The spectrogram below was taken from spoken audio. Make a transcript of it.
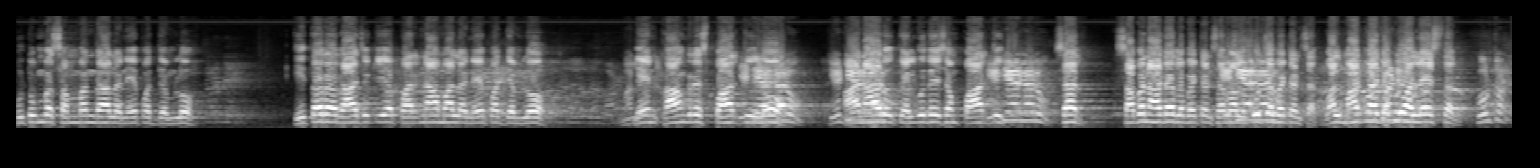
కుటుంబ సంబంధాల నేపథ్యంలో ఇతర రాజకీయ పరిణామాల నేపథ్యంలో నేను కాంగ్రెస్ పార్టీలో ఆనాడు తెలుగుదేశం పార్టీ. సార్ సభను ఆర్డర్లో పెట్టండి సార్ వాళ్ళు. కూర్చోబెట్టండి సార్. వాళ్ళు మాట్లాడేటప్పుడు వాళ్ళు కూర్చోండి.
